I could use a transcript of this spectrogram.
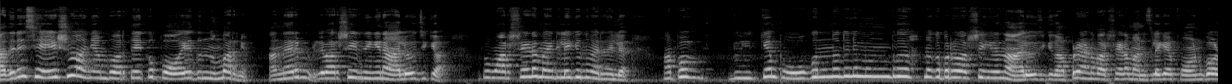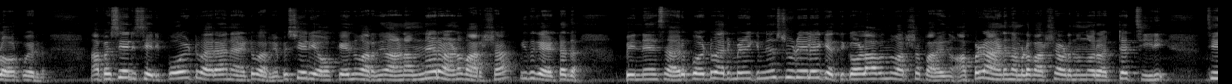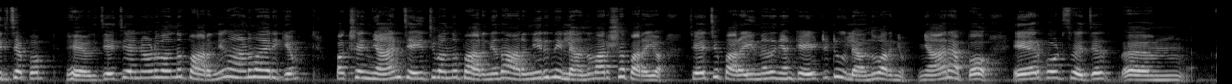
അതിന് ശേഷമാണ് ഞാൻ പുറത്തേക്ക് പോയതെന്നും പറഞ്ഞു. അന്നേരം വർഷ ഇരുന്ന് ഇങ്ങനെ ആലോചിക്കുക അപ്പോൾ വർഷയുടെ മൈൻഡിലേക്കൊന്നും വരുന്നില്ല. അപ്പം വിളിക്കാൻ പോകുന്നതിന് മുമ്പ് എന്നൊക്കെ പറഞ്ഞ് വർഷം ഇങ്ങനെ ആലോചിക്കുന്നു. അപ്പോഴാണ് വർഷയുടെ മനസ്സിലേക്ക് ഫോൺ കോൾ ഓർക്ക് വരുന്നത്. അപ്പോൾ ശരി ശരി പോയിട്ട് വരാനായിട്ട് പറഞ്ഞു. അപ്പോൾ ശരി ഓക്കെ എന്ന് പറഞ്ഞതാണ്. അന്നേരമാണ് വർഷ ഇത് കേട്ടത്. പിന്നെ സാറ് പോയിട്ട് വരുമ്പോഴേക്കും ഞാൻ സ്റ്റുഡിയോയിലേക്ക് എത്തിക്കോളാമെന്ന് വർഷ പറയുന്നു. അപ്പോഴാണ് നമ്മുടെ വർഷ അവിടെ നിന്ന് ഒരൊറ്റ ചിരി ചിരിച്ചപ്പം രേവതി ചേച്ചി എന്നോട് വന്ന് പറഞ്ഞു കാണുമായിരിക്കും. പക്ഷെ ഞാൻ ചേച്ചി വന്ന് പറഞ്ഞത് അറിഞ്ഞിരുന്നില്ല എന്ന് വർഷ പറയുക ചേച്ചി പറയുന്നത് ഞാൻ കേട്ടിട്ടുമില്ല എന്ന് പറഞ്ഞു. ഞാനപ്പോൾ എയർപോർട്ട്സ് വെച്ച്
